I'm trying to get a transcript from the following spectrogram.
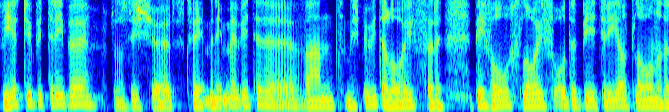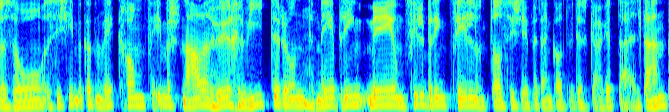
wird übertrieben. Das, ist, äh, das sieht man immer wieder, äh, wenn zum Beispiel bei den Läufern, bei Volksläufen oder bei Triathlon oder so. Es ist immer gerade ein Wettkampf, immer schneller, höher, weiter und mehr bringt mehr und viel bringt viel. Und das ist eben dann gerade wieder das Gegenteil. Dann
